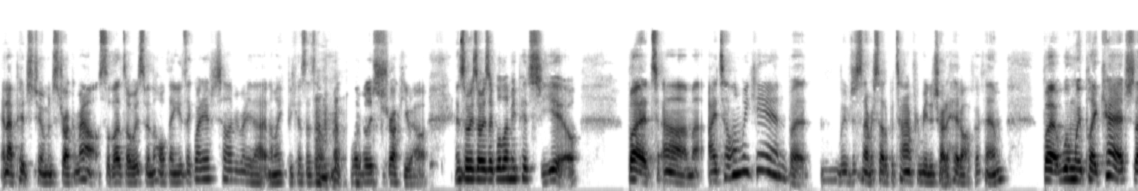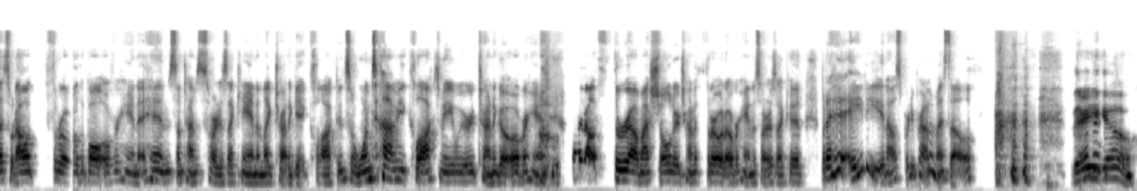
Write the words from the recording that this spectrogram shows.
and I pitched to him and struck him out. So that's always been the whole thing. He's like, Why do you have to tell everybody that? And I'm like, because that's how I literally struck you out. And so he's always like, Well, let me pitch to you. But um, I tell him we can, but we've just never set up a time for me to try to hit off of him. But when we play catch, that's what I'll throw the ball overhand at him sometimes as hard as I can and like try to get clocked. And so one time he clocked me. We were trying to go overhand. I about threw out my shoulder trying to throw it overhand as hard as I could. But I hit 80 and I was pretty proud of myself. there you go.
